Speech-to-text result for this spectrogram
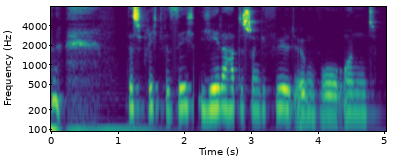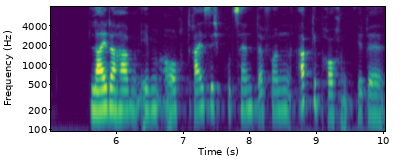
das spricht für sich. Jeder hat es schon gefühlt irgendwo. Und leider haben eben auch 30 Prozent davon abgebrochen, ihre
